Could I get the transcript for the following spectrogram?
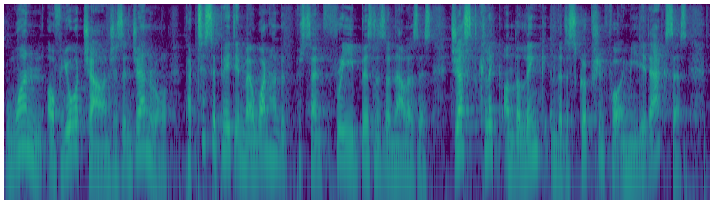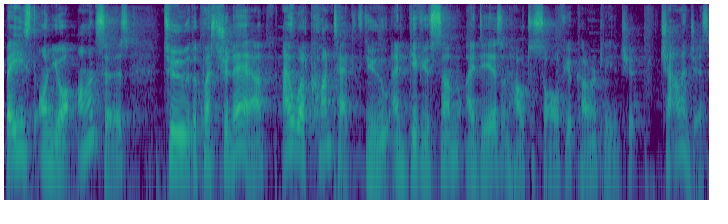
one of your challenges in general, participate in my 100% free business analysis. Just click on the link in the description for immediate access. Based on your answers, to the questionnaire, I will contact you and give you some ideas on how to solve your current leadership challenges.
